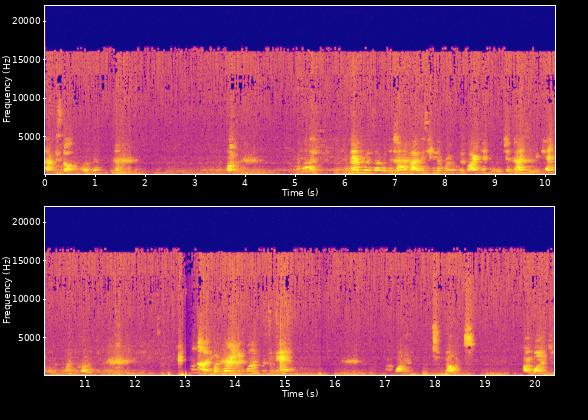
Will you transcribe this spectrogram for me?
I'm sorry, was it? What? What? man put us over the top. I was in the room. The bartender was just icing. The kettle was the one who it. Come on, what more do you want from the man? I want him to know it. I wanted to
